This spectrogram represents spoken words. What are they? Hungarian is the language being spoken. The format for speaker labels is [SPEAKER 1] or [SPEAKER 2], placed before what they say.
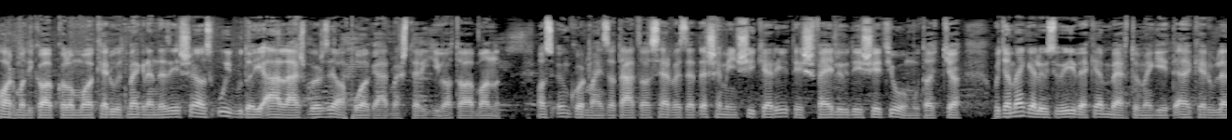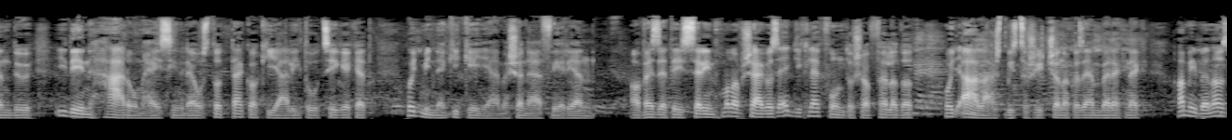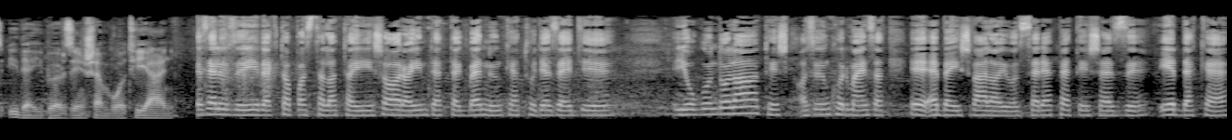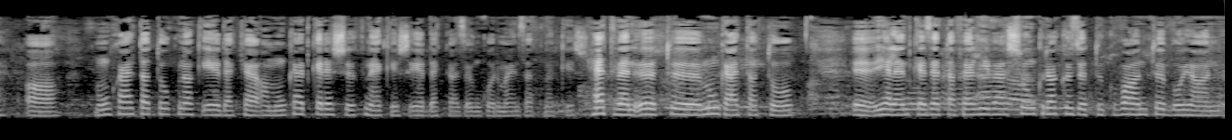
[SPEAKER 1] Harmadik alkalommal került megrendezésre az új budai állásbörze a polgármesteri hivatalban. Az önkormányzat által szervezett esemény sikerét és fejlődését jól mutatja, hogy a megelőző évek embertömegét elkerülendő idén három helyszínre osztották a kiállító cégeket, hogy mindenki kényelmesen elférjen. A vezetés szerint manapság az egyik legfontosabb feladat, hogy állást biztosítsanak az embereknek, amiben az idei bőrzén sem volt hiány.
[SPEAKER 2] Az előző évek tapasztalatai is arra intettek bennünket, hogy ez egy jó gondolat, és az önkormányzat ebbe is vállaljon szerepet, és ez érdeke a munkáltatóknak, érdeke a munkátkeresőknek, és érdeke az önkormányzatnak is. 75 munkáltató jelentkezett a felhívásunkra, közöttük van több olyan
